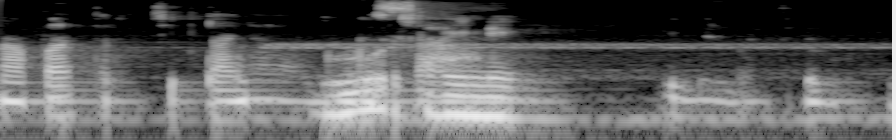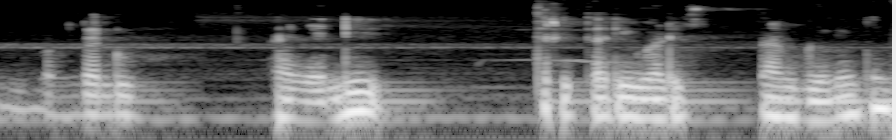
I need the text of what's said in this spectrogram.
kenapa terciptanya lagu ini. Teduh. Nah jadi cerita di balik lagu ini tuh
